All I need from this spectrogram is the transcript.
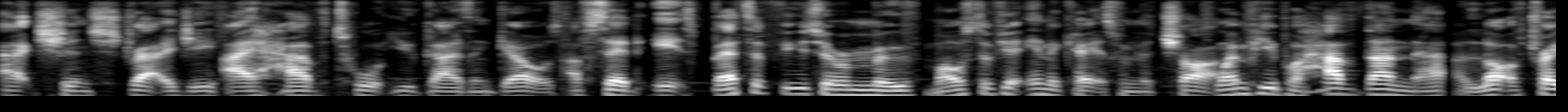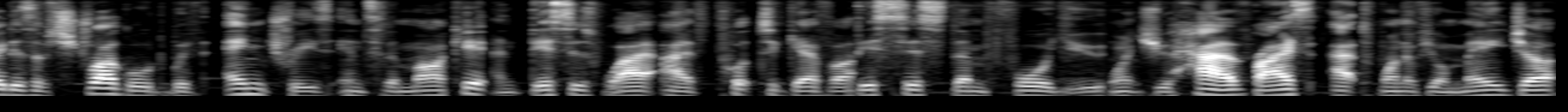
action strategy I have taught you guys and girls. I've said it's better for you to remove most of your indicators from the chart. When people have done that, a lot of traders have struggled with entries into the market. And this is why I've put together this system for you once you have price at one of your major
